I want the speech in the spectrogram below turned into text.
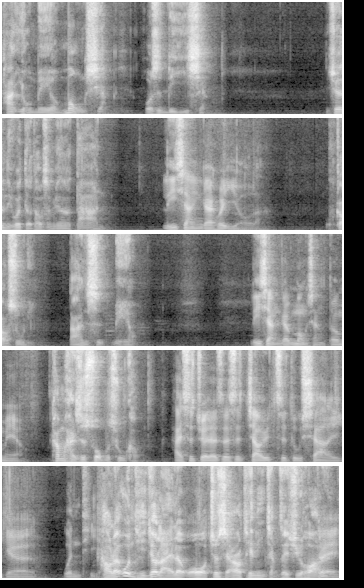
他有没有梦想或是理想？你觉得你会得到什么样的答案？理想应该会有了。我告诉你，答案是没有。理想跟梦想都没有，他们还是说不出口，还是觉得这是教育制度下的一个问题。好了，问题就来了，我就想要听你讲这句话。对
